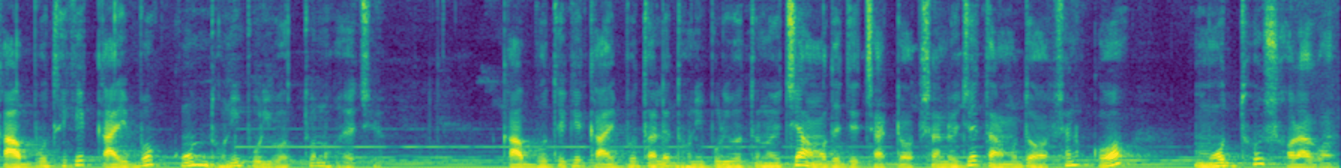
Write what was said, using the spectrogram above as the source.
কাব্য থেকে কাব্য কোন ধ্বনি পরিবর্তন হয়েছে? কাব্য থেকে কাব্য, তাহলে ধ্বনি পরিবর্তন হয়েছে। আমাদের যে চারটে অপশান রয়েছে, তার মধ্যে অপশান ক, মধ্য স্বরাগম।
